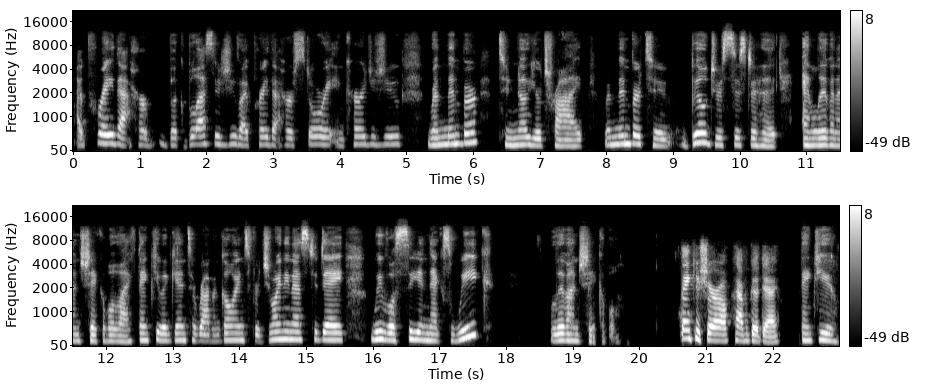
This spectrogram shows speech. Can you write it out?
I pray that her book blesses you. I pray that her story encourages you. Remember to know your tribe. Remember to build your sisterhood and live an unshakable life. Thank you again to Robin Goings for joining us today. We will see you next week live unshakable. Thank you, Cheryl. Have a good day. Thank you.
